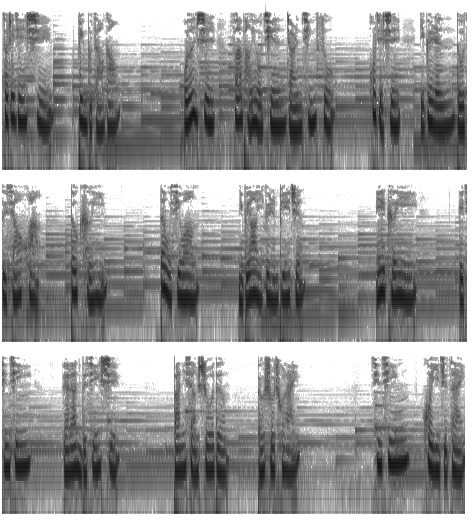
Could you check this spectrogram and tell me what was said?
做这件事并不糟糕。无论是发朋友圈找人倾诉，或者是一个人独自消化，都可以。但我希望你不要一个人憋着，你也可以给青青聊聊你的心事，把你想说的都说出来。青青会一直在。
